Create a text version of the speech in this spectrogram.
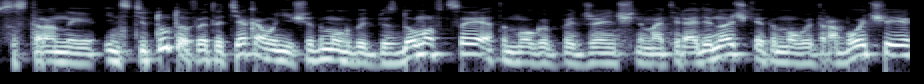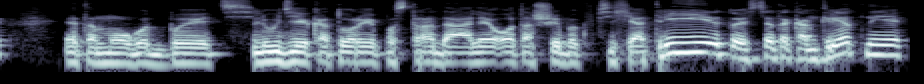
со стороны институтов, это те, кого не ищут. Это могут быть бездомовцы, это могут быть женщины, матери-одиночки, это могут быть рабочие, это могут быть люди, которые пострадали от ошибок в психиатрии. То есть, это конкретные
